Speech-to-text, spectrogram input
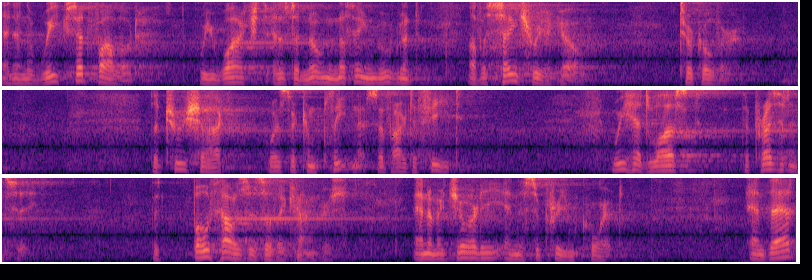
and in the weeks that followed, we watched as the Know Nothing movement of a century ago took over. The true shock was the completeness of our defeat. We had lost the presidency, the, both houses of the Congress, and a majority in the Supreme Court. And that,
